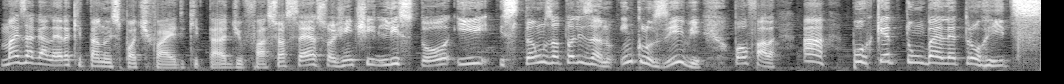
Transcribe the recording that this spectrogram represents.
Mas a galera que tá no Spotify, que tá de fácil acesso, a gente listou e estamos atualizando. Inclusive, o povo fala: Ah, por que Tumba Electro Hits?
